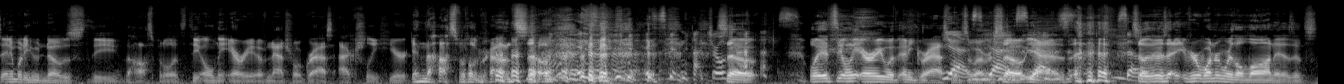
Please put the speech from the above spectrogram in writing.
To anybody who knows the the hospital, it's the only area of natural grass actually here in the hospital grounds. So, it's a natural so grass. well, it's the only area with any grass Yes, whatsoever. yes, so, yes. yeah. so, So- there's, if you're wondering where the lawn is, it's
